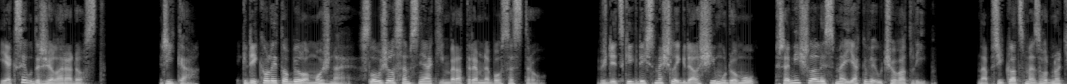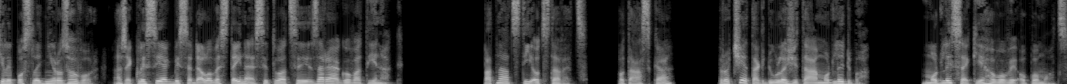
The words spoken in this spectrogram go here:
Jak si udržel radost? Říká, kdykoliv to bylo možné, sloužil jsem s nějakým bratrem nebo sestrou. Vždycky, když jsme šli k dalšímu domu, přemýšleli jsme, jak vyučovat líp. Například jsme zhodnotili poslední rozhovor a řekli si, jak by se dalo ve stejné situaci zareagovat jinak. 15. odstavec. Otázka, proč je tak důležitá modlitba? Modli se k Jehovovi o pomoc.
